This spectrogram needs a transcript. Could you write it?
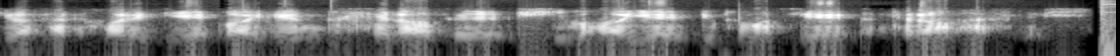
سیاست خارجی بایدن خلاف شیوه های دیپلماسی ترامپ هستش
